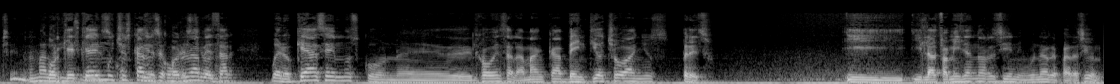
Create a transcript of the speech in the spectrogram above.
Sí, no es malo. Porque Y- es que y en muchos y casos se ponen a pensar, bueno, ¿qué hacemos con eh, el joven Salamanca, 28 años preso? Y, y las familias no reciben ninguna reparación.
